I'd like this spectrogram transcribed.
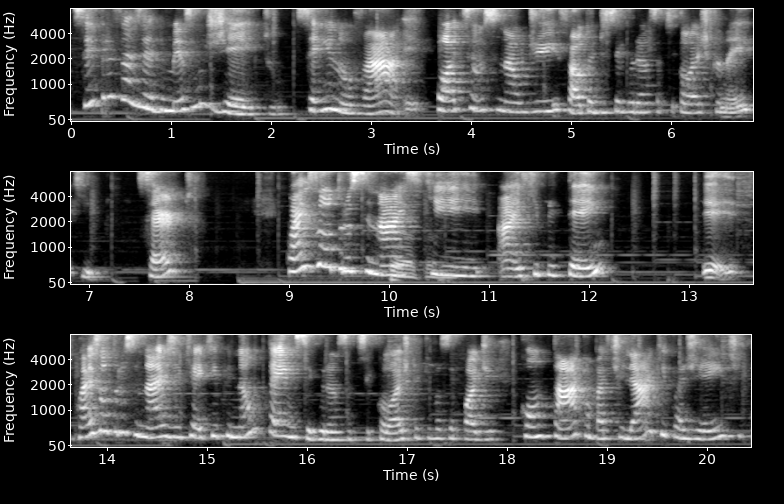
Sempre fazer do mesmo jeito, sem inovar, é, pode ser um sinal de falta de segurança psicológica na equipe, certo? Quais outros sinais é, que a equipe tem Quais outros sinais de que a equipe não tem segurança psicológica que você pode contar, compartilhar aqui com a gente,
